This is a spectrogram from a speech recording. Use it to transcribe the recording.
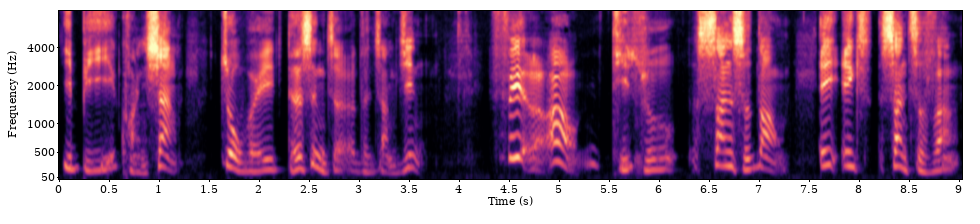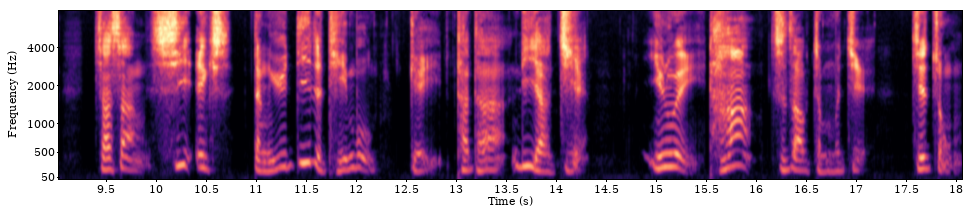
一笔款项作为得胜者的奖金。菲尔奥提出三十道 ax 三次方加上 cx 等于 d 的题目给塔塔利亚解，因为他知道怎么解这种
